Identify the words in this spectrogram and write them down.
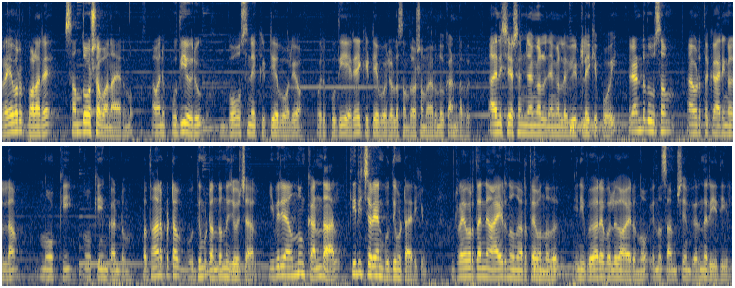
ഡ്രൈവർ വളരെ സന്തോഷവാനായിരുന്നു. അവന് പുതിയൊരു ബോസിനെ കിട്ടിയ പോലെയോ ഒരു പുതിയ ഇരയെ കിട്ടിയ പോലെയുള്ള സന്തോഷമായിരുന്നു കണ്ടത്. അതിനുശേഷം ഞങ്ങൾ ഞങ്ങളുടെ വീട്ടിലേക്ക് പോയി. രണ്ട് ദിവസം അവിടുത്തെ കാര്യങ്ങളെല്ലാം നോക്കി നോക്കിയും കണ്ടും. പ്രധാനപ്പെട്ട ബുദ്ധിമുട്ട് എന്തെന്ന് ചോദിച്ചാൽ ഇവരെ ഒന്നും കണ്ടാൽ തിരിച്ചറിയാൻ ബുദ്ധിമുട്ടായിരിക്കും. ഡ്രൈവർ തന്നെ ആയിരുന്നു നേരത്തെ വന്നത്. ഇനി വേറെ വല്ലതും ആയിരുന്നോ എന്ന സംശയം വരുന്ന രീതിയിൽ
